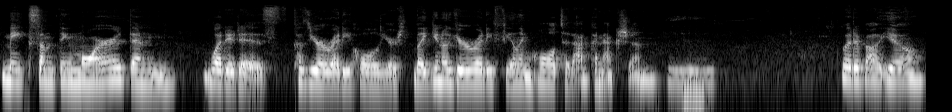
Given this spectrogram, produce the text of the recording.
make something more than what it is because you're already whole you're like you know you're already feeling whole to that mm-hmm. connection. Mm-hmm. What about you?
